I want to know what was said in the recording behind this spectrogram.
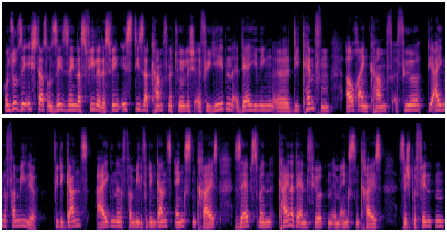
Und so sehe ich das und sie sehen das viele. Deswegen ist dieser Kampf natürlich äh, für jeden derjenigen, äh, die kämpfen, auch ein Kampf für die eigene Familie, für die ganz eigene Familie, für den ganz engsten Kreis, selbst wenn keiner der Entführten im engsten Kreis sich befinden.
